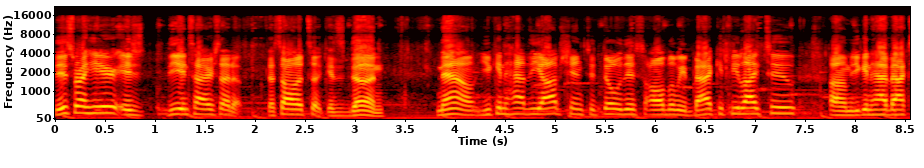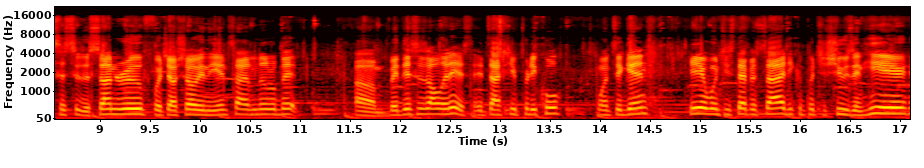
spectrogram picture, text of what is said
This right here is the entire setup. That's all it took, it's done. Now you can have the option to throw this all the way back if you like to. Um, you can have access to the sunroof, which I'll show you in the inside a little bit. Um, but this is all it is. It's actually pretty cool. Once again, here, once you step inside, you can put your shoes in here.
